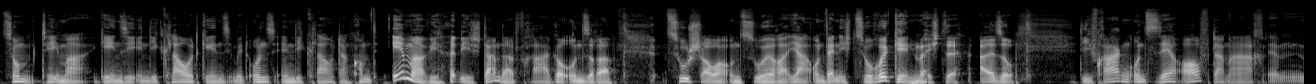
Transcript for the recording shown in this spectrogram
zum Thema, gehen Sie in die Cloud, gehen Sie mit uns in die Cloud, dann kommt immer wieder die Standardfrage unserer Zuschauer und Zuhörer, ja, und wenn ich zurückgehen möchte, also die fragen uns sehr oft danach, ähm,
